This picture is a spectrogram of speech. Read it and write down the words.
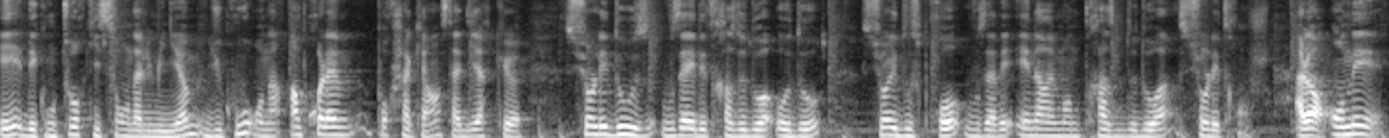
et des contours qui sont en aluminium. Du coup, on a un problème pour chacun, c'est-à-dire que sur les 12, vous avez des traces de doigts au dos, sur les 12 Pro, vous avez énormément de traces de doigts sur les tranches. Alors, on est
